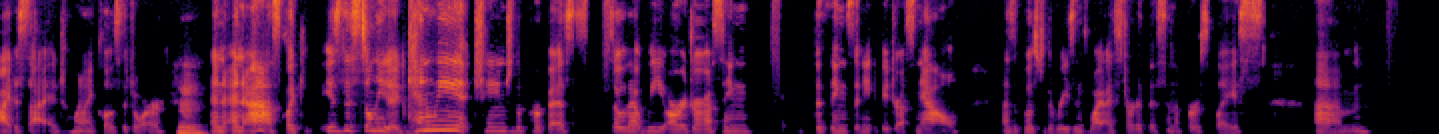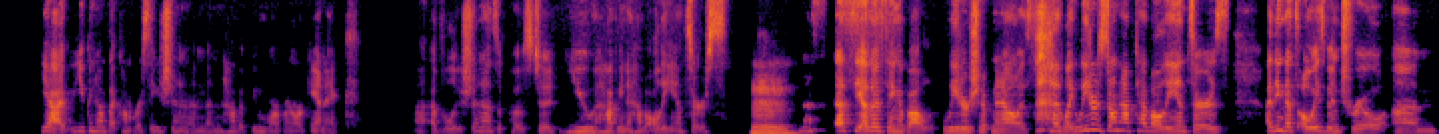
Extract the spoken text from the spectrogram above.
I decide when I close the door, Hmm. and and ask like, is this still needed? Can we change the purpose so that we are addressing the things that need to be addressed now, as opposed to the reasons why I started this in the first place? Um, yeah, you can have that conversation and then have it be more of an organic uh, evolution as opposed to you having to have all the answers. Hmm. That's that's the other thing about leadership now is that like leaders don't have to have all the answers. I think that's always been true. Um,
